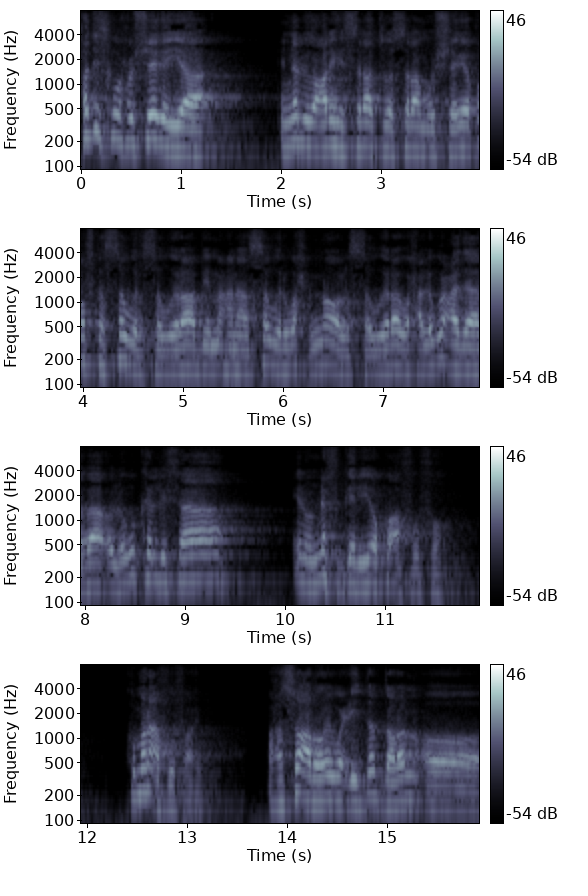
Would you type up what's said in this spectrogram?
xadiisku wuxuu sheegayaa in nabigu calayhi salaatu wasalaam uu sheegay qofka sawir sawiraa bimacnaa sawir wax nool sawira waxaa lagu cadaabaa oo lagu kallifaa inuu nafgeliyo ku afuufo. Kumana afuufaayo. Waxaa soo arooray waciiddo daran oo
